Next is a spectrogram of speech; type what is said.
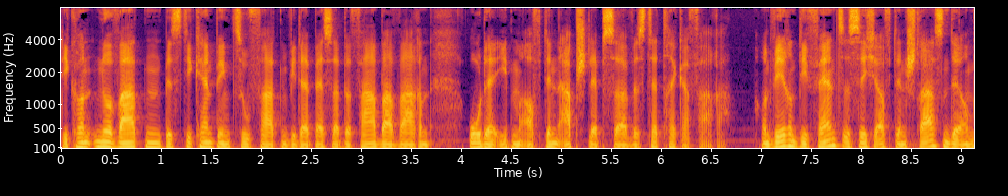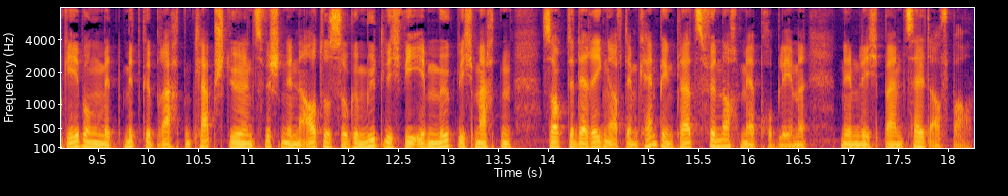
Die konnten nur warten, bis die Campingzufahrten wieder besser befahrbar waren oder eben auf den Abschleppservice der Treckerfahrer. Und während die Fans es sich auf den Straßen der Umgebung mit mitgebrachten Klappstühlen zwischen den Autos so gemütlich wie eben möglich machten, sorgte der Regen auf dem Campingplatz für noch mehr Probleme, nämlich beim Zeltaufbau.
